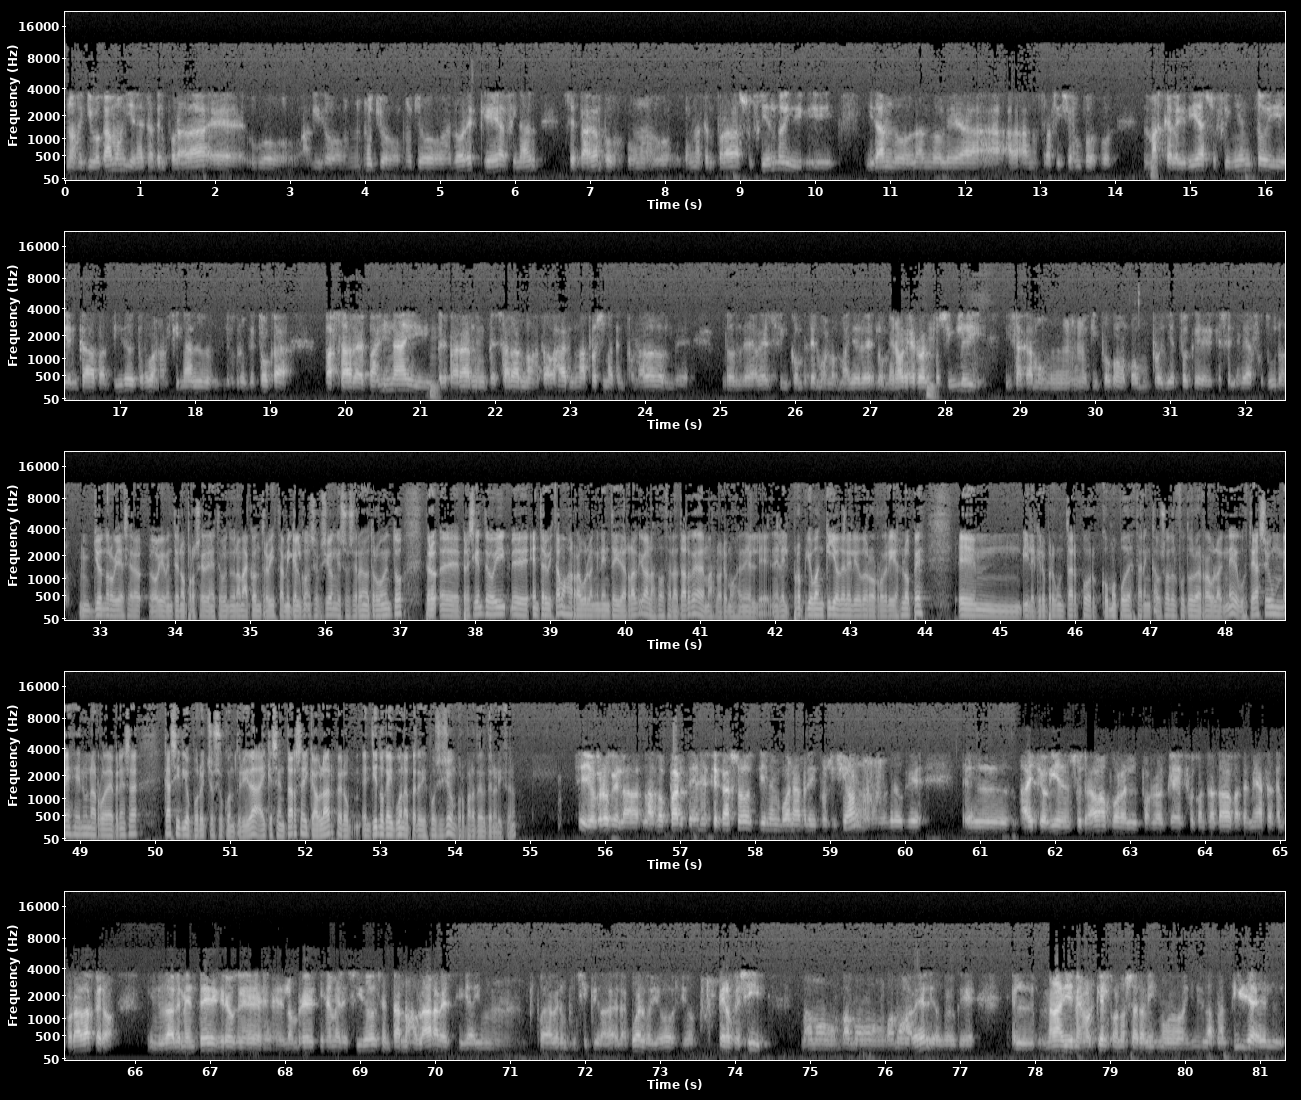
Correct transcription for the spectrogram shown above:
nos equivocamos y en esta temporada eh, hubo ha habido muchos muchos errores que al final se pagan por, una, una, temporada sufriendo y, y, dando dándole a, a, nuestra afición por, por más que alegría, sufrimiento y en cada partido, pero bueno, al final yo creo que toca pasar página y mm. prepararnos, empezar a trabajar en una próxima temporada donde donde a ver si cometemos los mayores, los menores errores mm. posibles y, y sacamos un, equipo con, un proyecto que, que, se lleve a futuro. Yo no lo voy a hacer, obviamente no procede en este momento una macro entrevista a Miquel Concepción, eso será en otro momento, pero eh, presidente, hoy eh, entrevistamos a Raúl Anguinente y de Radio a las 12 de la tarde, además lo haremos en el, propio banquillo del Heliodoro Rodríguez López, em, y le quiero preguntar por cómo puede estar encausado el futuro de Raúl Agné. Usted hace un mes en una rueda de prensa casi dio por hecho su continuidad, hay que sentarse, hay que hablar, pero entiendo que hay buena predisposición por parte del Tenerife, ¿no? Sí, yo creo que las dos partes en este caso tienen buena predisposición. Yo creo que él ha hecho bien su trabajo por el por lo que fue contratado para terminar esta temporada, pero indudablemente creo que el hombre tiene merecido sentarnos a hablar a ver si hay un puede haber un principio de, acuerdo. Yo yo espero que sí. Vamos vamos vamos a ver. Yo creo que el, nadie mejor que él conoce ahora mismo la plantilla. El,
